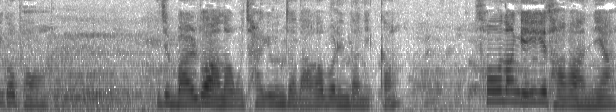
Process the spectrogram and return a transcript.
이거 봐. 이제 말도 안 하고 자기 혼자 나가버린다니까. 서운한 게 이게 다가 아니야.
